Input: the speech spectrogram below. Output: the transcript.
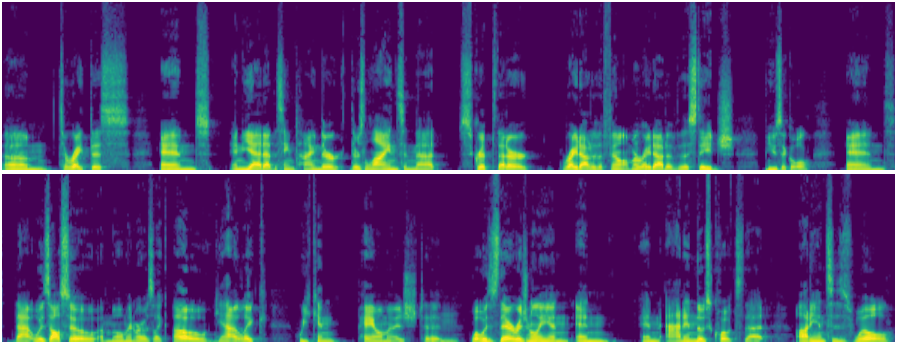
um, to write this and and yet at the same time there there's lines in that script that are right out of the film or mm-hmm. right out of the stage musical. And that was also a moment where I was like, oh, yeah, like we can pay homage to mm-hmm. what was there originally and and and add in those quotes that audiences will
